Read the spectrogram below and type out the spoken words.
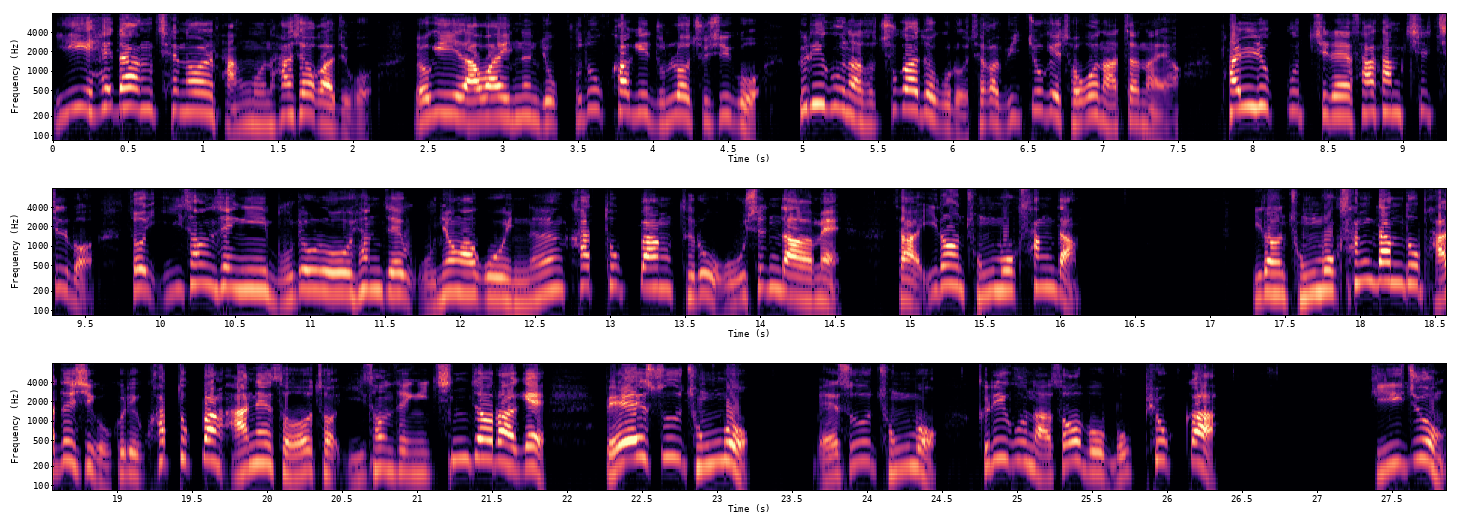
이 해당 채널 방문하셔가지고 여기 나와 있는 요 구독하기 눌러주시고 그리고 나서 추가적으로 제가 위쪽에 적어놨잖아요. 8697-4377번 저 이 선생이 무료로 현재 운영하고 있는 카톡방 들어오신 다음에 자 이런 종목 상담 이런 종목 상담도 받으시고 그리고 카톡방 안에서 저 이 선생이 친절하게 매수 종목 매수 종목 그리고 나서 뭐 목표가 비중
